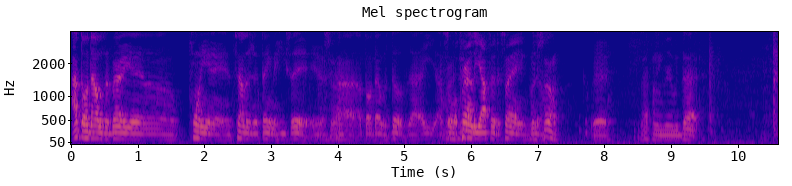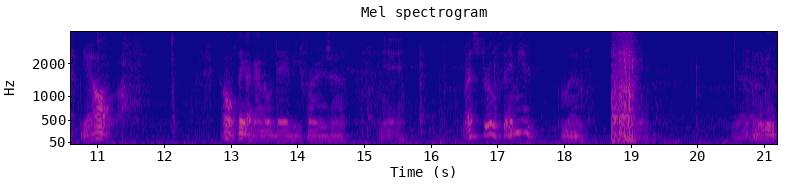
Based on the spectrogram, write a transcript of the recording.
I thought that was a very uh, poignant, intelligent thing that he said. Yeah, For sure. I, I thought that was dope. I, I, so For sure. apparently y'all feel the same. for you know. sure Yeah, definitely agree with that yeah. I don't, I don't think I got no deadbeat friends, yeah. yeah That's true. Same here. man. Yeah, niggas,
